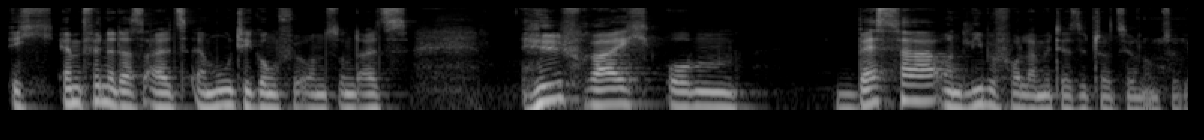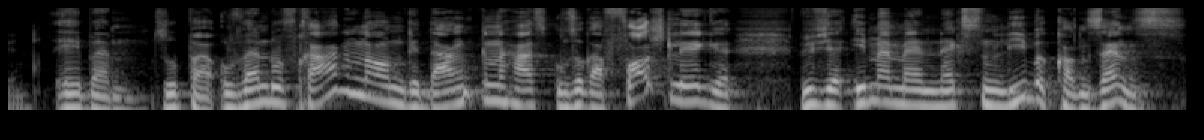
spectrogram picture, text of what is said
ich empfinde das als Ermutigung für uns und als hilfreich, um besser und liebevoller mit der Situation umzugehen. Eben, super. Und wenn du Fragen und Gedanken hast und sogar Vorschläge, wie wir immer mehr nächsten Liebe Konsens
